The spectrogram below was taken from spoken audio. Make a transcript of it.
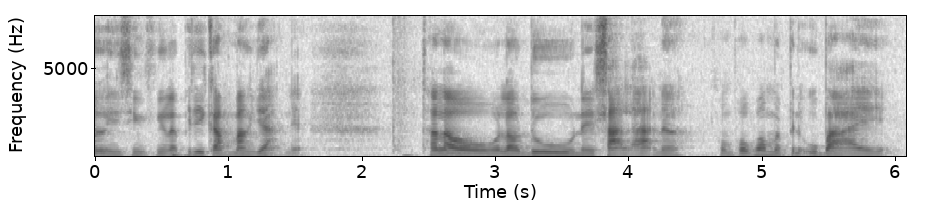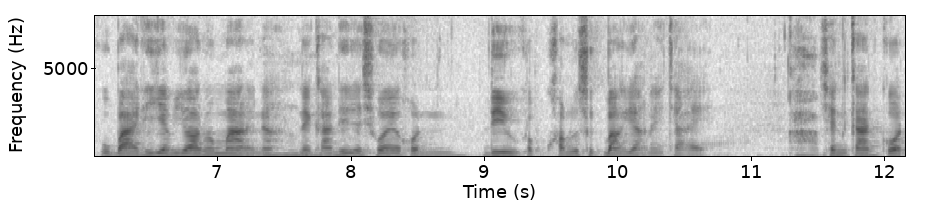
อจริงๆแล้วพิธีกรรมบางอย่างเนี่ย ถ้าเราเราดูในสาระเนอะผมพบว่ามันเป็นอุบายอุบายที่เยี่ยมยอดมากๆเลยนะในการที่จะช่วยคนดีลกับความรู้สึกบางอย่างในใจเช่นการกวด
